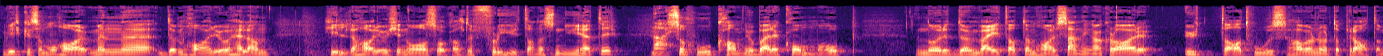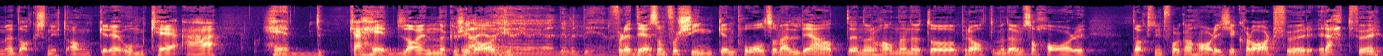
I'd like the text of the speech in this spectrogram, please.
Virker som hun har Men eh, de har jo heller Hilde har jo ikke noe såkalte flytende nyheter. Nei. Så hun kan jo bare komme opp når de vet at de har sendinga klar, uten at hun har vært nødt til å prate med Dagsnytt-ankeret om hva er head, hva er headlinen deres i dag. Ja, ja, ja, det var det. For det er det som forsinker Pål så veldig, er at når han er nødt til å prate med dem, så har Dagsnytt-folkene har det ikke klart før rett før.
